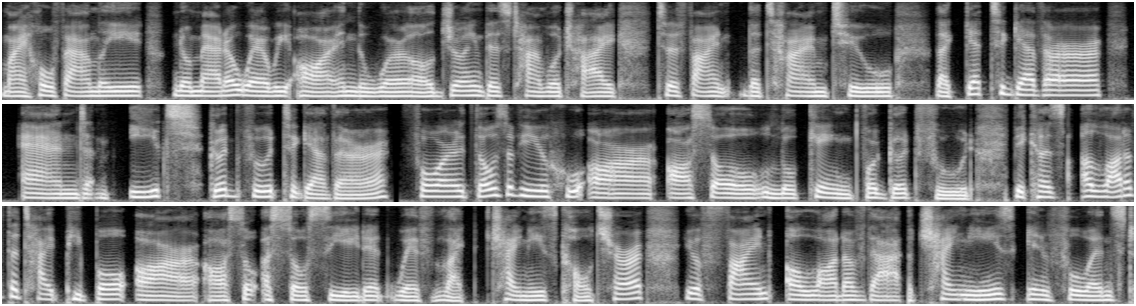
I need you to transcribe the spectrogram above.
My whole family, no matter where we are in the world, during this time, we'll try to find the time to like get together and eat good food together. For those of you who are also looking for good food, because a lot of the Thai people are also associated with like Chinese culture, you'll find a lot of that Chinese influenced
